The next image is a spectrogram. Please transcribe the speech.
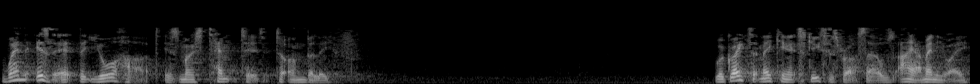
When is it that your heart is most tempted to unbelief? We're great at making excuses for ourselves. I am anyway.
